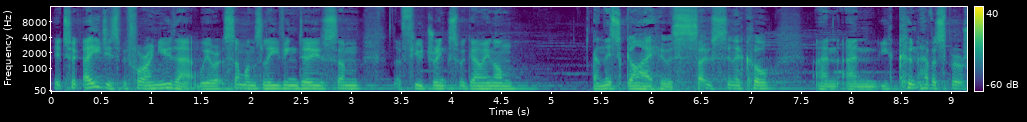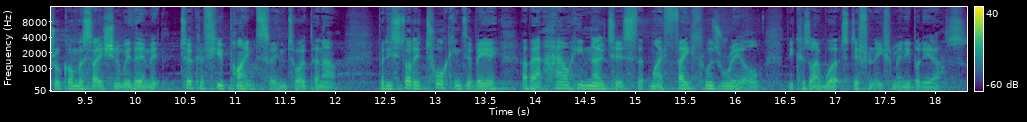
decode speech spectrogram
It took ages before I knew that. We were at someone's leaving do, some, a few drinks were going on, and this guy who was so cynical and, and you couldn't have a spiritual conversation with him. It took a few pints for him to open up. But he started talking to me about how he noticed that my faith was real because I worked differently from anybody else.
